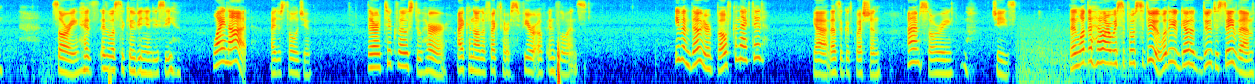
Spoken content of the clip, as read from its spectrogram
sorry, it's, it was too convenient, you see. Why not? I just told you. They are too close to her. I cannot affect her sphere of influence. Even though you're both connected? Yeah, that's a good question. I'm sorry. Jeez. Then what the hell are we supposed to do? What are you gonna do to save them?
